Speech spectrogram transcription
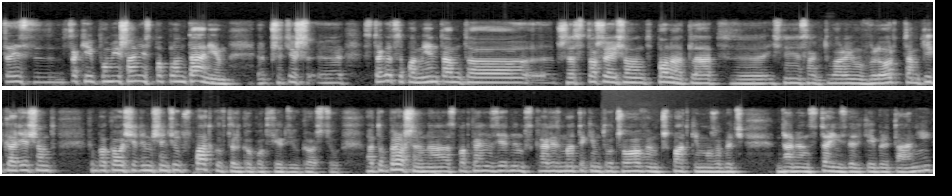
To jest takie pomieszanie z poplątaniem. Przecież y, z tego, co pamiętam, to przez 160 ponad lat y, istnienia sanktuarium w Lourdes, tam kilkadziesiąt, chyba około 70 przypadków tylko potwierdził Kościół. A to proszę, na spotkaniu z jednym z charyzmatykiem tu czołowym przypadkiem może być Damian Stein z Wielkiej Brytanii.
